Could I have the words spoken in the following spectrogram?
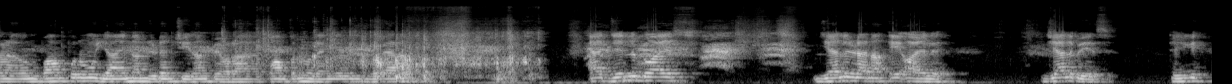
ਉਹਨੂੰ ਪੰਪ ਨੂੰ ਜਾਂ ਇਹਨਾਂ ਨੂੰ ਜਿਹੜੀਆਂ ਚੀਜ਼ਾਂ ਨੂੰ ਪਿਓਰਾ ਪੰਪ ਨੂੰ ਰਿੰਗ ਵਗੈਰਾ। ਇਹ ਜੈਲ ਬॉयਸ ਜੈਲ ਜਿਹੜਾ ਨਾ, ਇਹ ਆਇਲ ਹੈ। ਜੈਲ ਬੇਸ ਠੀਕ ਹੈ।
